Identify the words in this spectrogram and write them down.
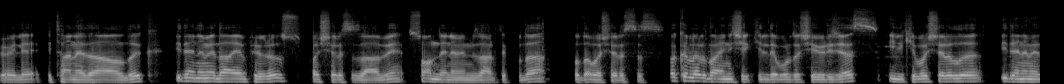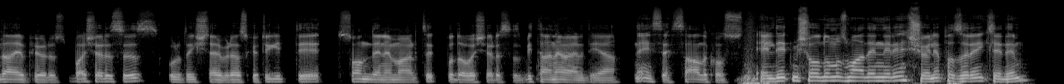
Böyle bir tane daha aldık. Bir deneme daha yapıyoruz. Başarısız abi. Son denememiz artık bu da. Bu da başarısız. Bakırları da aynı şekilde burada çevireceğiz. İlki başarılı. Bir deneme daha yapıyoruz. Başarısız. Burada işler biraz kötü gitti. Son deneme artık. Bu da başarısız. Bir tane verdi ya. Neyse sağlık olsun. Elde etmiş olduğumuz madenleri şöyle pazara ekledim.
